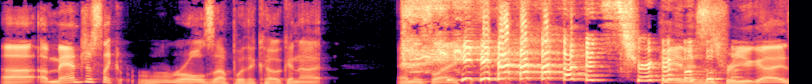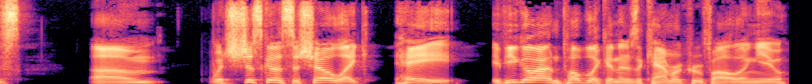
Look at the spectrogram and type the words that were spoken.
Uh, a man just like rolls up with a coconut and is like, yeah, it's true. "Hey, this is for you guys." Um, which just goes to show, like, hey, if you go out in public and there's a camera crew following you,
